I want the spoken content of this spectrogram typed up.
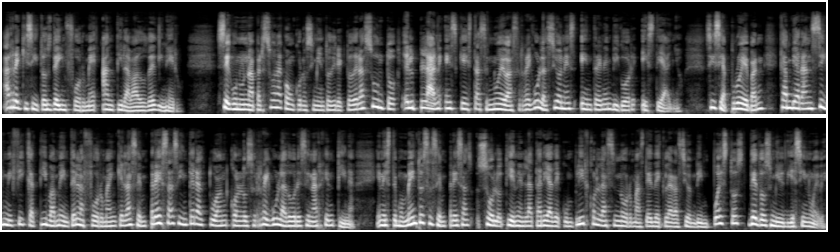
a requisitos de informe antilavado de dinero. Según una persona con conocimiento directo del asunto, el plan es que estas nuevas regulaciones entren en vigor este año. Si se aprueban, cambiarán significativamente la forma en que las empresas interactúan con los reguladores en Argentina. En este momento, esas empresas solo tienen la tarea de cumplir con las normas de declaración de impuestos de 2019.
